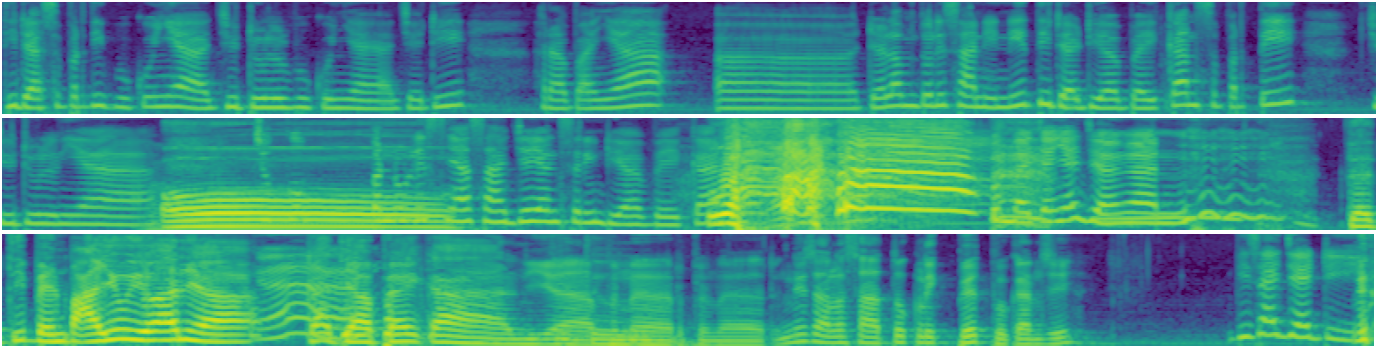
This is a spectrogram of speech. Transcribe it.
tidak seperti bukunya, judul bukunya. Jadi harapannya eh, dalam tulisan ini tidak diabaikan seperti judulnya. Oh. Cukup penulisnya saja yang sering diabaikan. Pembacanya jangan. Jadi ben payu ya An ya, Ya. gak diabaikan Iya, gitu. benar, benar. Ini salah satu clickbait bukan sih? Bisa jadi.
